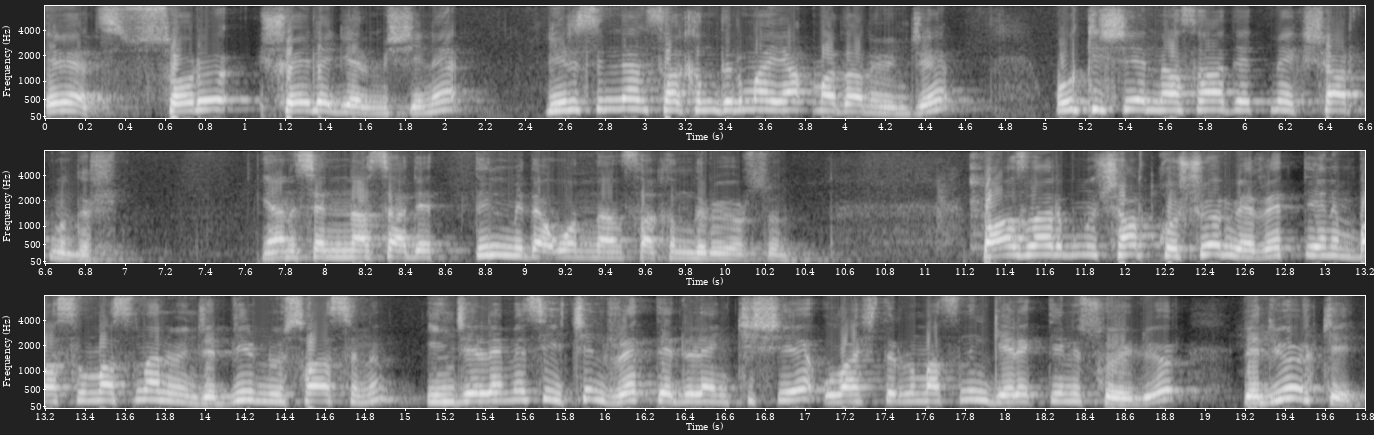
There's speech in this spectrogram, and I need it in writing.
Evet, soru şöyle gelmiş yine. Birisinden sakındırma yapmadan önce o kişiye nasihat etmek şart mıdır? Yani sen nasihat ettin mi de ondan sakındırıyorsun? Bazıları bunu şart koşuyor ve reddiyenin basılmasından önce bir nüshasının incelemesi için reddedilen kişiye ulaştırılmasının gerektiğini söylüyor ve diyor ki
